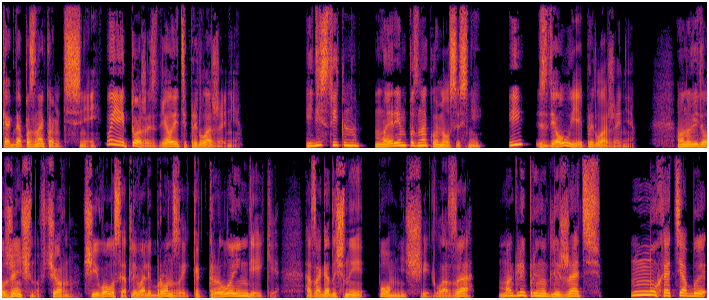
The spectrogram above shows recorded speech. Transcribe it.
когда познакомитесь с ней. Вы ей тоже сделаете предложение. И действительно, Мэрием познакомился с ней и сделал ей предложение. Он увидел женщину в черном, чьи волосы отливали бронзой, как крыло индейки, а загадочные помнящие глаза могли принадлежать, ну, хотя бы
